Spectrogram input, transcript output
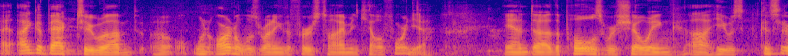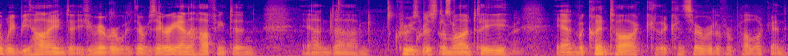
I, I go back to um, uh, when Arnold was running the first time in California. And uh, the polls were showing uh, he was considerably behind. If you remember, there was Arianna Huffington and um, Cruz, Cruz Bustamante Bustamante, right. and McClintock, the conservative Republican.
